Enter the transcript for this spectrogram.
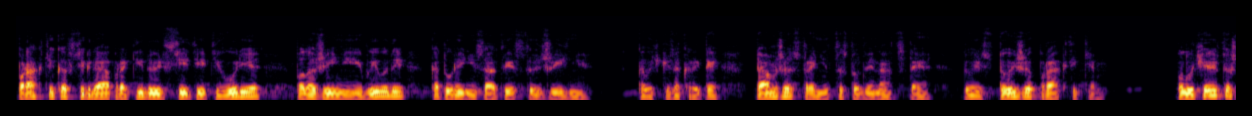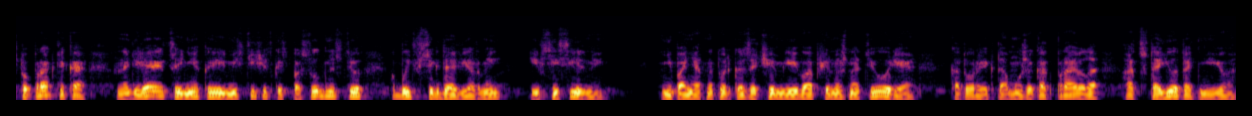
Практика всегда опрокидывает все те теории, положения и выводы, которые не соответствуют жизни кавычки закрыты, там же страница 112, то есть той же практике. Получается, что практика наделяется некой мистической способностью быть всегда верной и всесильной. Непонятно только, зачем ей вообще нужна теория, которая, к тому же, как правило, отстает от нее,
